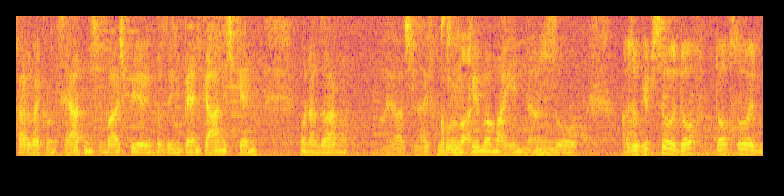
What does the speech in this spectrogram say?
gerade bei Konzerten zum Beispiel, wo sie die Band gar nicht kennen und dann sagen, naja, ist Live-Musik, Cool, gehen wir mal hin. Ne? So. Also gibt es so doch, doch so eine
